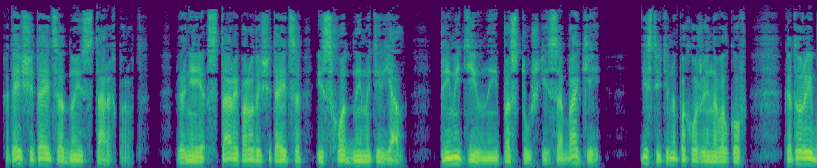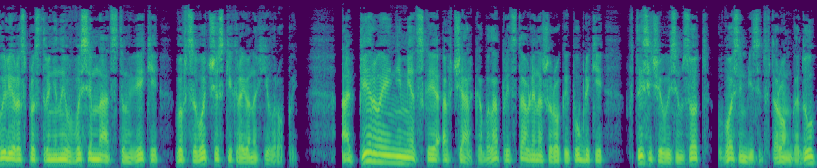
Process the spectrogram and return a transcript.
хотя и считается одной из старых пород. Вернее, старой породой считается исходный материал. Примитивные пастушьи собаки, действительно похожие на волков, которые были распространены в XVIII веке в овцеводческих районах Европы. А первая немецкая овчарка была представлена широкой публике в 1882 году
